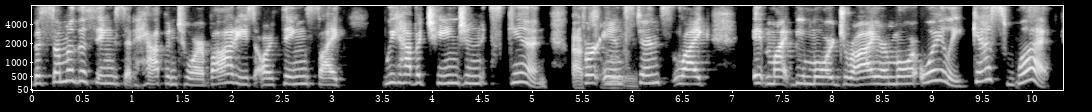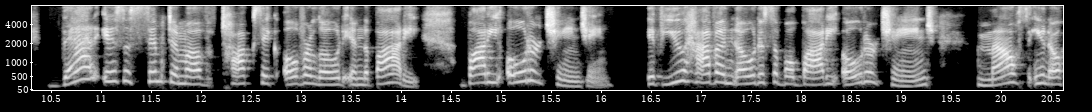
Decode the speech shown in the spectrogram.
but some of the things that happen to our bodies are things like we have a change in skin. For instance, like it might be more dry or more oily. Guess what? That is a symptom of toxic overload in the body. Body odor changing. If you have a noticeable body odor change, mouth, you know,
